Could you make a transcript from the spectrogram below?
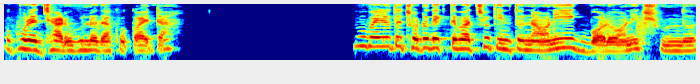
উপরের ঝাড়ুগুলো দেখো কয়টা। মোবাইলে তো ছোট দেখতে পাচ্ছ, কিন্তু না, অনেক বড়, অনেক সুন্দর।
